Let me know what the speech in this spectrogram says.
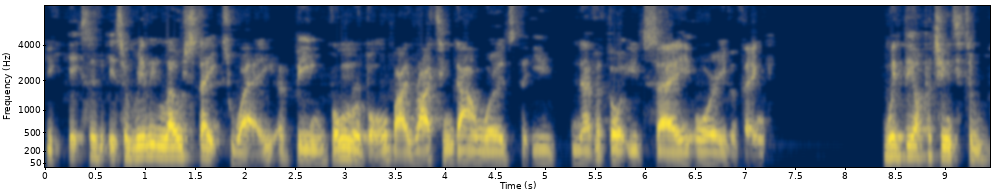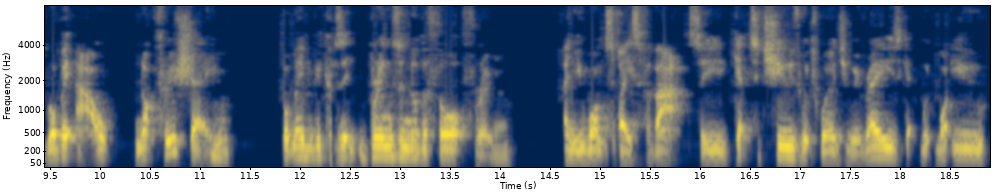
It's a it's a really low stakes way of being vulnerable by writing down words that you never thought you'd say or even think, with the opportunity to rub it out, not through shame, mm. but maybe because it brings another thought through. Yeah and you want space for that. So you get to choose which words you erase, get what you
